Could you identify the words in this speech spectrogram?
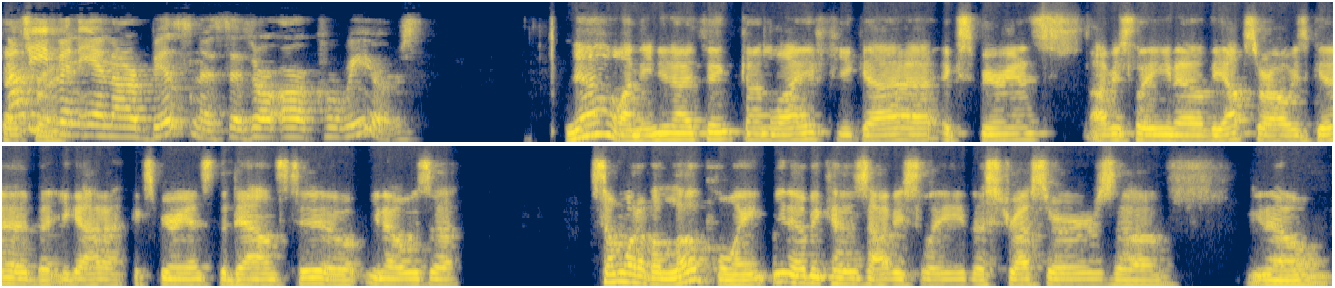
Not right. even in our businesses or our careers. No, I mean, you know, I think on life, you gotta experience, obviously, you know, the ups are always good, but you gotta experience the downs too. You know, it was a somewhat of a low point, you know, because obviously the stressors of, you know,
